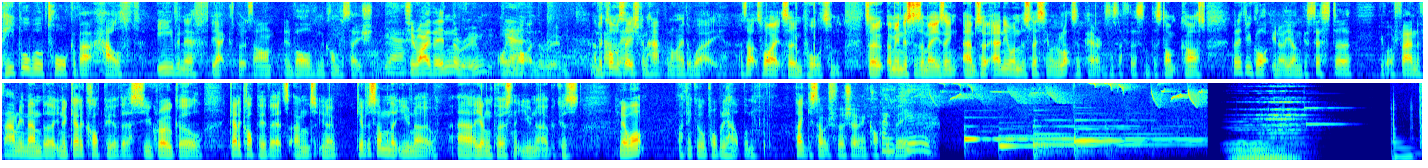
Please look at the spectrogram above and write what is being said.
people will talk about health even if the experts aren't involved in the conversation. Yeah. So you're either in the room or Yeah. you're not in the room. And the conversation can happen either way. And that's why it's so important. So, I mean, this is amazing. Um, so anyone that's listening, we've got lots of parents and stuff that listen to the Stompcast. But if you've got, you know, a younger sister, you've got a friend, a family member, you know, get a copy of this. You grow girl, get a copy of it and, you know, give it to someone that you know, uh, a young person that you know, because you know what? I think it will probably help them. Thank you so much for sharing a copy Thank of me. you.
